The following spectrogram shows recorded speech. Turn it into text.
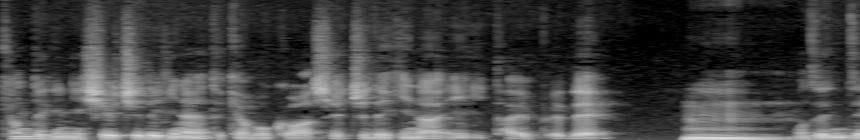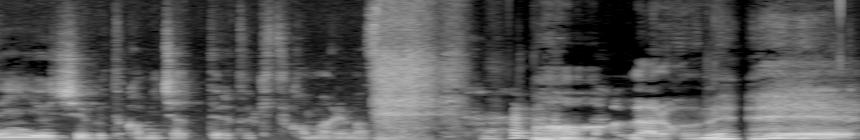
基本的に集中できない時は僕は集中できないタイプで、うんもう全然 YouTube とか見ちゃってる時とかもあります、ああ、なるほどね。ね。で、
